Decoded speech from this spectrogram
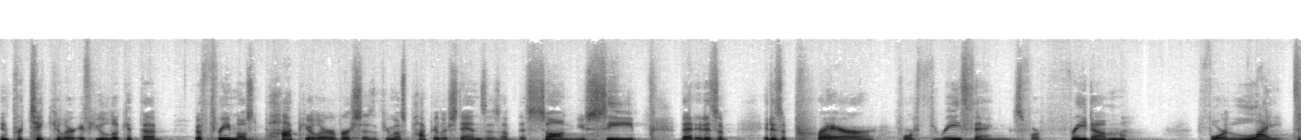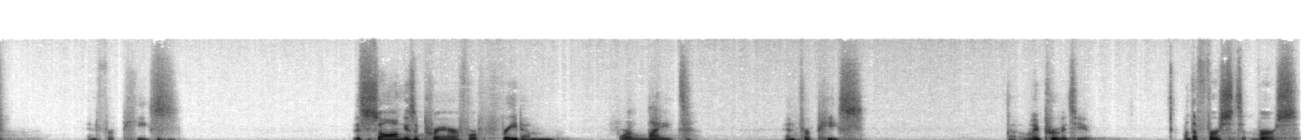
In particular, if you look at the, the three most popular verses, the three most popular stanzas of this song, you see that it is a, it is a prayer for three things for freedom, for light, and for peace. This song is a prayer for freedom, for light, and for peace. Let me prove it to you. The first verse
